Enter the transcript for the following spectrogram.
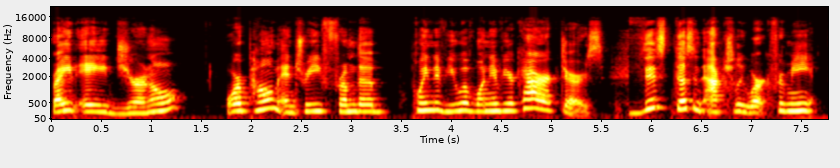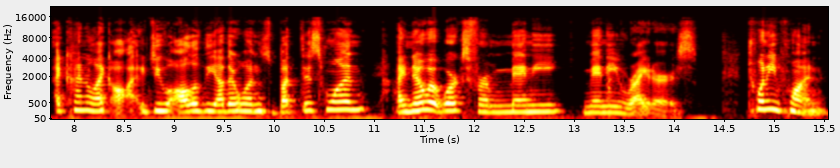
write a journal or poem entry from the point of view of one of your characters. This doesn't actually work for me. I kind of like I do all of the other ones, but this one, I know it works for many, many writers. 21.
